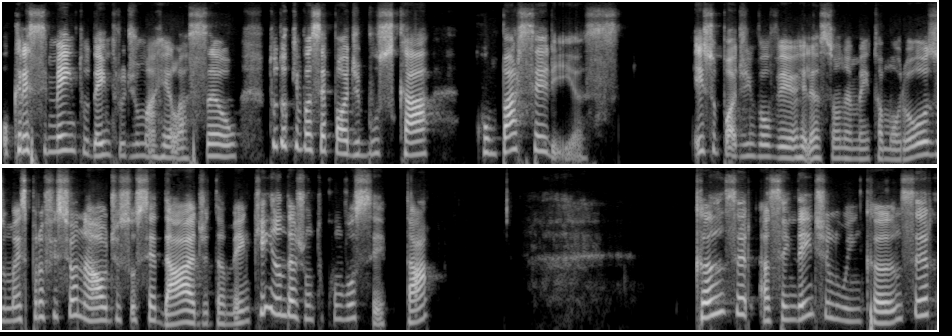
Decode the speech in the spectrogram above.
o crescimento dentro de uma relação, tudo que você pode buscar com parcerias. Isso pode envolver relacionamento amoroso, mas profissional, de sociedade também, quem anda junto com você, tá? Câncer, ascendente Lua em Câncer,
